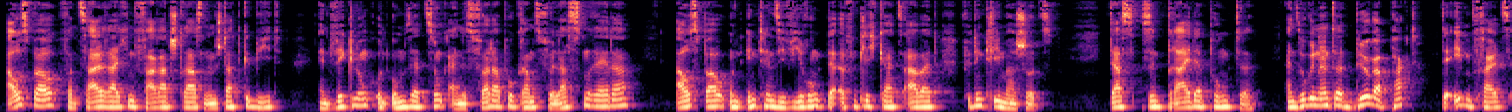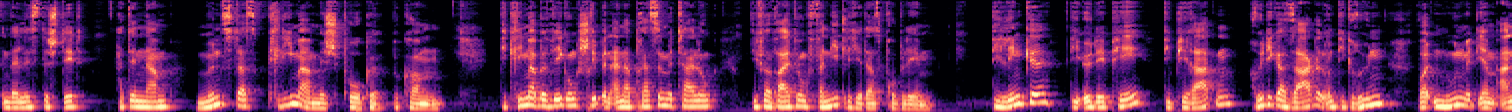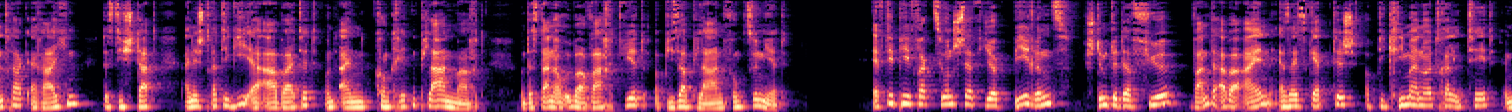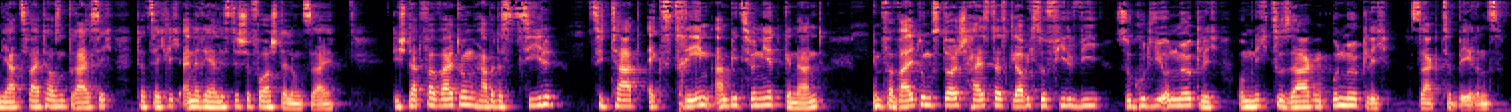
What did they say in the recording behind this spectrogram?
Ausbau von zahlreichen Fahrradstraßen im Stadtgebiet, Entwicklung und Umsetzung eines Förderprogramms für Lastenräder, Ausbau und Intensivierung der Öffentlichkeitsarbeit für den Klimaschutz. Das sind drei der Punkte. Ein sogenannter Bürgerpakt, der ebenfalls in der Liste steht, hat den Namen Münsters Klimamischpoke bekommen. Die Klimabewegung schrieb in einer Pressemitteilung, die Verwaltung verniedliche das Problem. Die Linke, die ÖDP, die Piraten, Rüdiger Sagel und die Grünen wollten nun mit ihrem Antrag erreichen, dass die Stadt eine Strategie erarbeitet und einen konkreten Plan macht und dass dann auch überwacht wird, ob dieser Plan funktioniert. FDP-Fraktionschef Jörg Behrens stimmte dafür, wandte aber ein, er sei skeptisch, ob die Klimaneutralität im Jahr 2030 tatsächlich eine realistische Vorstellung sei. Die Stadtverwaltung habe das Ziel, Zitat, extrem ambitioniert genannt. Im Verwaltungsdeutsch heißt das, glaube ich, so viel wie so gut wie unmöglich, um nicht zu sagen unmöglich, sagte Behrens.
